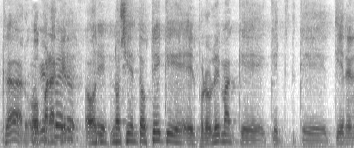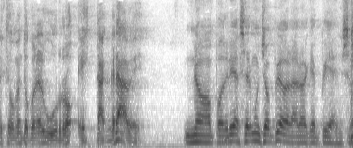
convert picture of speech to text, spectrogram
Claro, o para que perro- o sí. no sienta usted que el problema que, que- que tiene en este momento con el burro es tan grave. No, podría ser mucho peor ahora que pienso.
